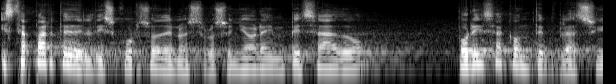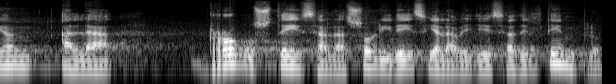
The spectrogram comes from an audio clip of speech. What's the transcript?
Esta parte del discurso de nuestro Señor ha empezado por esa contemplación a la robustez, a la solidez y a la belleza del templo.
